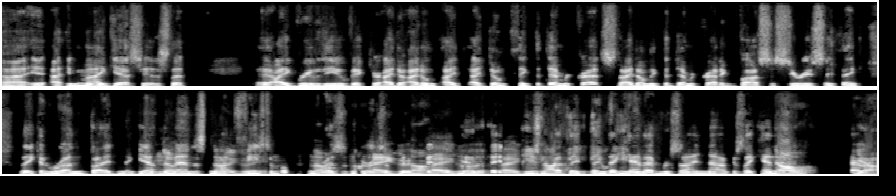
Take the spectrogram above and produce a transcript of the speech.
uh, it, I, my guess is that uh, I agree with you, Victor. I don't. I don't. I, I don't think the Democrats. I don't think the Democratic bosses seriously think they can run Biden again. No, the man is not feasible. No, president. No, I agree. No, I agree. They, He's not. They, they, they he, can't have him resign now because they can't. No. Yeah.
